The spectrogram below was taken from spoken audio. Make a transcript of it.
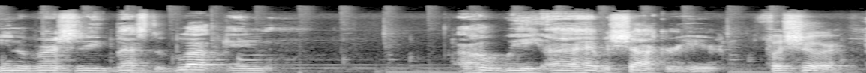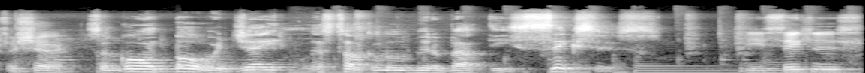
University best of luck, and I hope we uh, have a shocker here. For sure, for sure. So going forward, Jay, let's talk a little bit about these Sixers. These Sixers.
